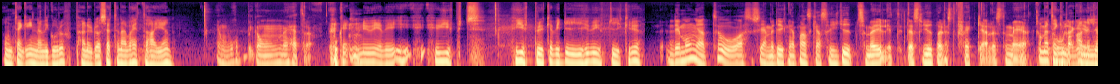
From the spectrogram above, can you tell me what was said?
Om du tänker innan vi går upp här nu, du har sett den här, vad hette hajen? En wobbegång heter det. Okej, nu är vi... Hur djupt, hur djupt brukar vi dy, Hur djupt dyker du? Det är många tror associerar med dykning att man ska så djupt som möjligt. Desto djupare, desto fräckare, desto mer Om jag tänker på Anneli se.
